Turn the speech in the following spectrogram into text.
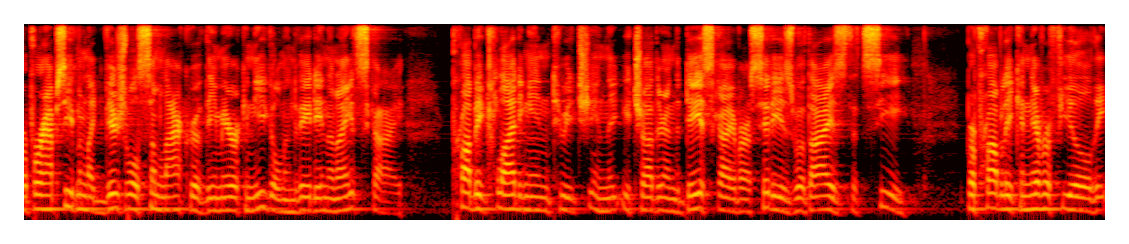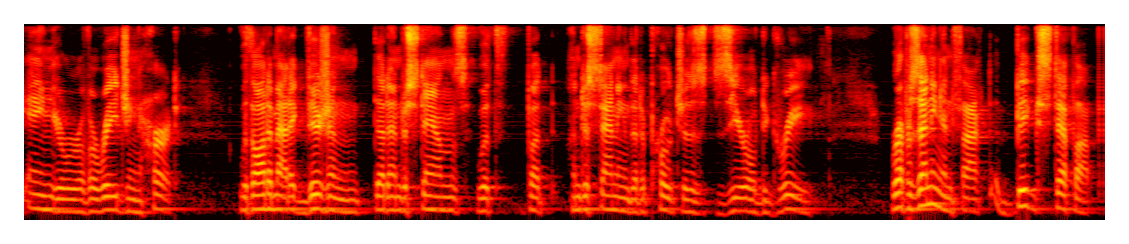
or perhaps even like visual simulacra of the American eagle invading the night sky, probably colliding into each, in the, each other in the day sky of our cities with eyes that see but mm-hmm. probably can never feel the anger of a raging heart, with automatic vision that understands with but understanding that approaches zero degree, representing in fact a big step up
